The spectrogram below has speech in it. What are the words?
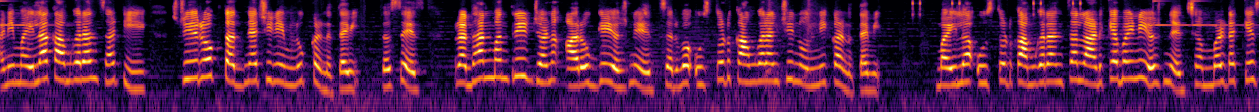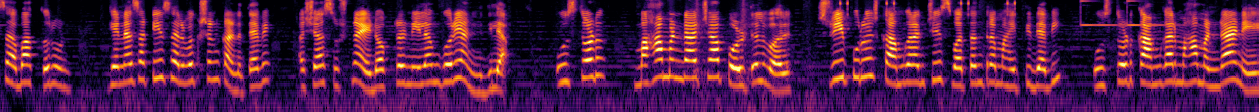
आणि महिला कामगारांसाठी स्त्रीरोग तज्ज्ञाची नेमणूक करण्यात यावी. तसेच प्रधानमंत्री जन आरोग्य योजनेत सर्व ऊसतोड कामगारांची नोंदणी करण्यात यावी. महिला ऊसतोड कामगारांचा लाडक्या बहिणी योजनेत शंभर टक्के सहभाग करून घेण्यासाठी सर्वेक्षण करण्यात यावे अशा सूचनाही डॉक्टर नीलम गोरे यांनी दिल्या. ऊसतोड महामंडळाच्या पोर्टलवर स्त्री पुरुष कामगारांची स्वतंत्र माहिती द्यावी. ऊसतोड कामगार महामंडळाने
